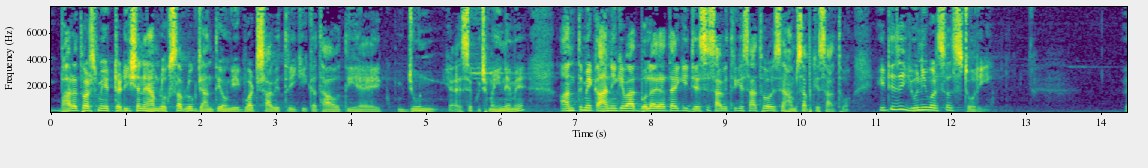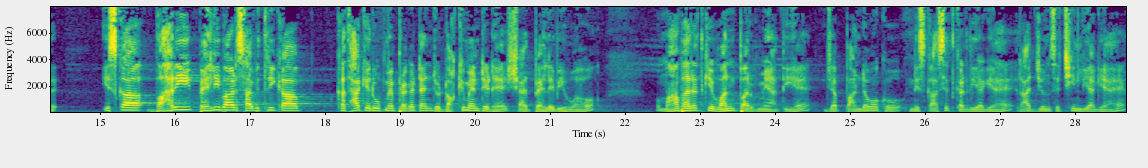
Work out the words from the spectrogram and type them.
भारतवर्ष में एक ट्रेडिशन है, हम लोग सब लोग जानते होंगे, एक वट सावित्री की कथा होती है, एक जून या ऐसे कुछ महीने में। अंत में कहानी के बाद बोला जाता है कि जैसे सावित्री के साथ हो, वैसे हम सब के साथ हो। It is a universal story इसका बाहरी पहली बार सावित्री का कथा के रूप में प्रकटन जो डॉक्यूमेंटेड है, शायद पहले भी हुआ हो, वो महाभारत के वन पर्व में आती है, जब पांडवों को निष्कासित कर दिया गया है, राज्य उनसे छीन लिया गया है,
